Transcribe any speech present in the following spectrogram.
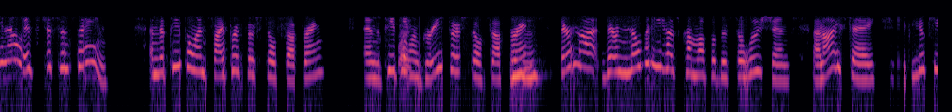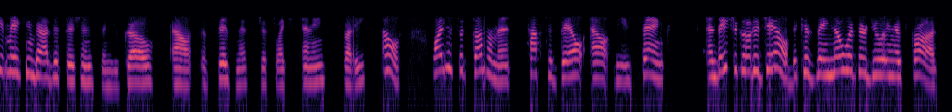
You know, it's just insane. And the people in Cyprus are still suffering, and the people Right. in Greece are still suffering. Mhm. They're not. There. Nobody has come up with a solution. And I say, if you keep making bad decisions, then you go out of business, just like anybody else. Why does the government have to bail out these banks and they should go to jail because they know what they're doing is fraud.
